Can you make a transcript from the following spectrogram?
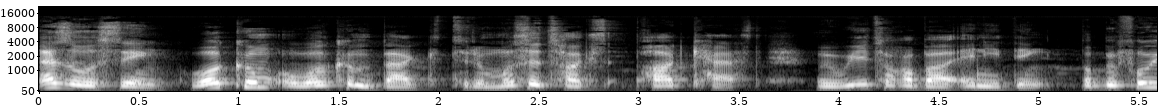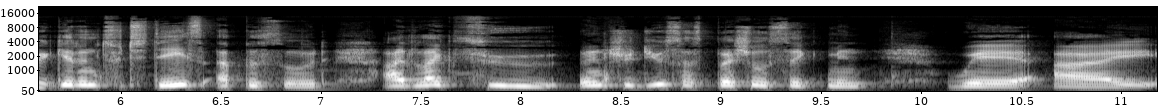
As I was saying, welcome or welcome back to the Musa Talks podcast, where we talk about anything. But before we get into today's episode, I'd like to introduce a special segment where I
